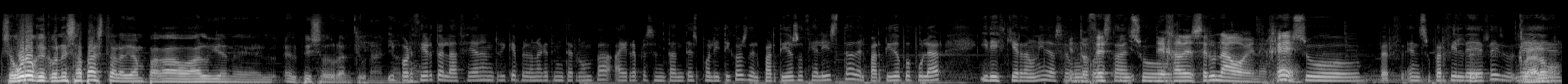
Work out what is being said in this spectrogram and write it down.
Seguro que con esa pasta le habían pagado a alguien el, el piso durante un año. Y por ¿no? cierto, en la CEAN, Enrique, perdona que te interrumpa, hay representantes políticos del Partido Socialista, del Partido Popular y de Izquierda Unida, según Entonces consta en su, deja de ser una ONG. en su, perf- en su perfil de Facebook. de Claro,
